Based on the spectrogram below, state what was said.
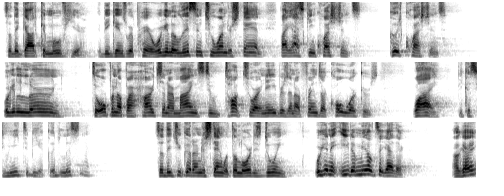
so that God can move here. It begins with prayer. We're going to listen to understand by asking questions, good questions. We're going to learn to open up our hearts and our minds to talk to our neighbors and our friends, our coworkers. Why? Because you need to be a good listener so that you could understand what the Lord is doing. We're going to eat a meal together, okay?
